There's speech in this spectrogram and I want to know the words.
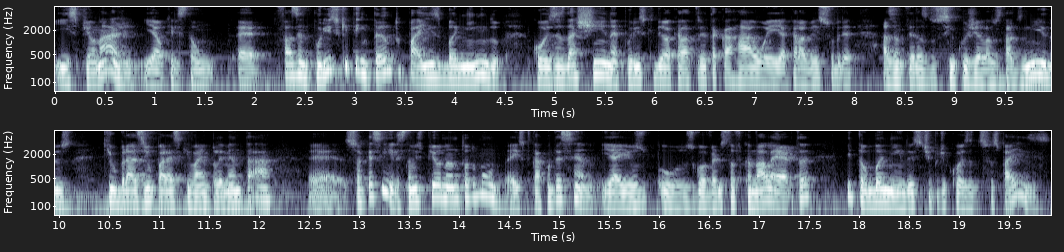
e espionagem, e é o que eles estão é, fazendo. Por isso que tem tanto país banindo coisas da China, é por isso que deu aquela treta com a Huawei aquela vez sobre as antenas do 5G lá nos Estados Unidos, que o Brasil parece que vai implementar. É, só que assim, eles estão espionando todo mundo, é isso que está acontecendo. E aí os, os governos estão ficando alerta e estão banindo esse tipo de coisa dos seus países.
